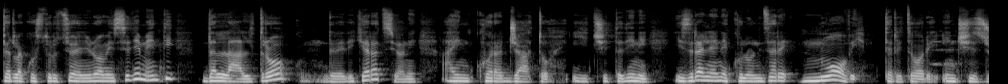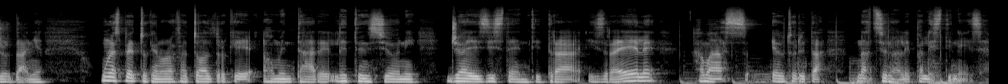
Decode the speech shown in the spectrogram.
per la costruzione di nuovi insediamenti, dall'altro, con delle dichiarazioni, ha incoraggiato i cittadini israeliani a colonizzare nuovi territori in Cisgiordania un aspetto che non ha fatto altro che aumentare le tensioni già esistenti tra Israele, Hamas e autorità nazionale palestinese.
